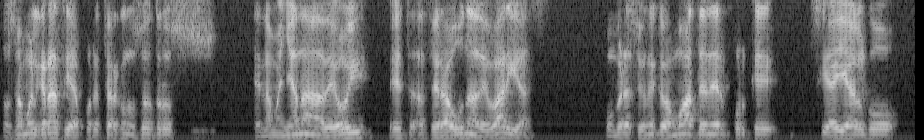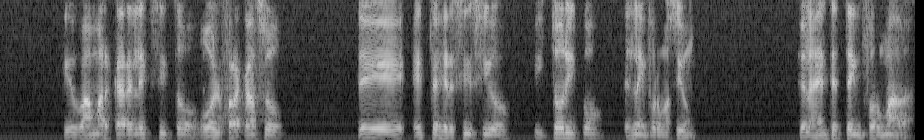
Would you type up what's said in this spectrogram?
Don Samuel, gracias por estar con nosotros en la mañana de hoy. Esta será una de varias conversaciones que vamos a tener porque si hay algo que va a marcar el éxito o el fracaso de este ejercicio histórico es la información. Que la gente esté informada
